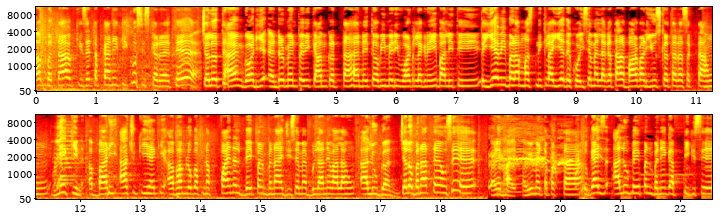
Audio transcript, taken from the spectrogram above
अब बताओ किसे टपकाने की कोशिश कर रहे थे? चलो थैंक गॉड ये एंडरमैन पे भी काम करता है, नहीं तो अभी मेरी वॉट लगने ही वाली थी। तो ये भी बड़ा मस्त निकला, ये देखो, इसे मैं लगातार बार बार यूज़ करता रह सकता हूँ। लेकिन अब बारी आ चुकी है की अब हम लोग अपना फाइनल वेपन बनाए, जिसे मैं बुलाने वाला हूँ, आलू गन चलो, बनाते हैं उसे। अरे भाई, अभी मैं टपकता। तो गाइज़ आलू वेपन बनेगा पिग से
